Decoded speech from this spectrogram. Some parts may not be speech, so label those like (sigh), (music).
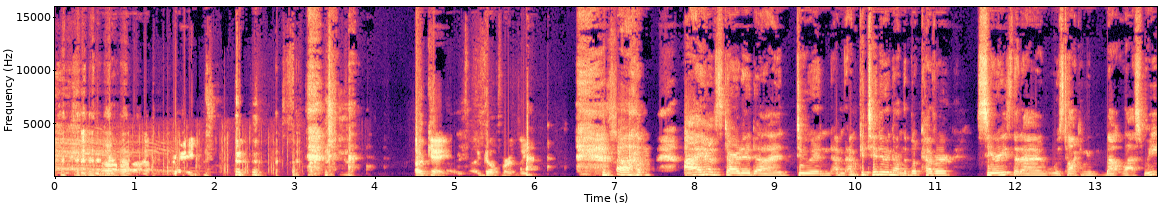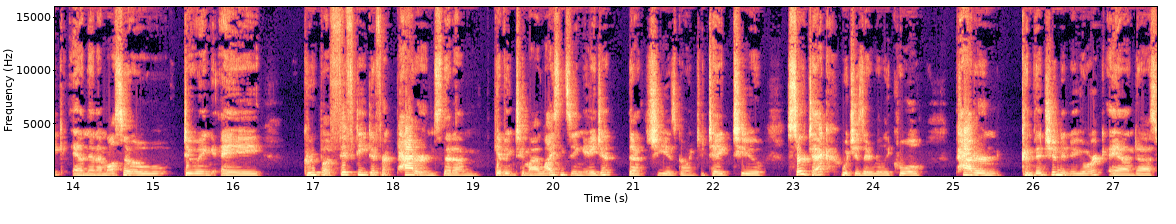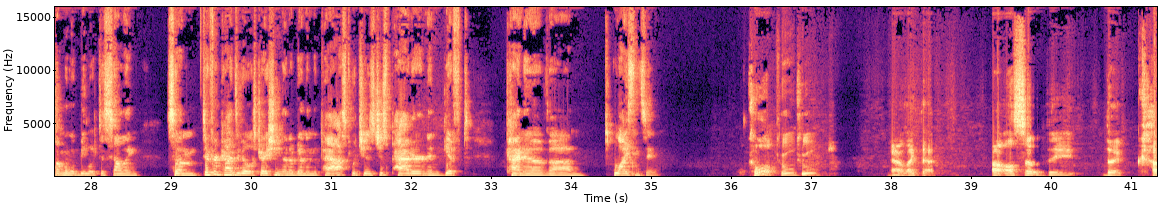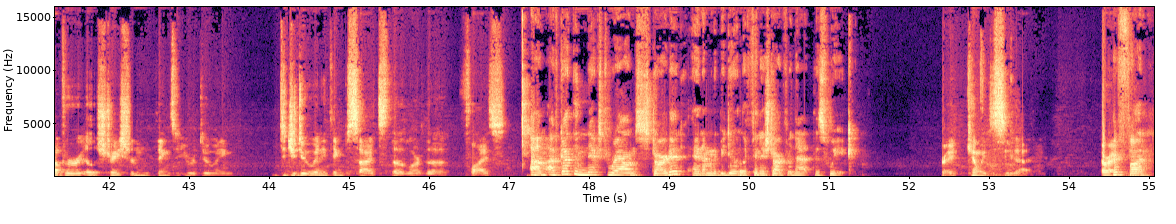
Uh, great. Okay, go for it, Lee. (laughs) um, I have started uh, doing. I'm, I'm continuing on the book cover series that I was talking about last week, and then I'm also doing a group of 50 different patterns that I'm giving to my licensing agent that she is going to take to Surtex, which is a really cool pattern convention in New York, and uh, so I'm going to be looked to selling some different kinds of illustration that I've done in the past, which is just pattern and gift kind of um, licensing. Cool. Cool. Cool. Yeah, I like that. Uh, also, the the cover illustration things that you were doing. Did you do anything besides the Lord of the Flies? Um, I've got the next round started, and I'm going to be doing the finished art for that this week. Great. Can't wait to see that. All right. They're fun.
